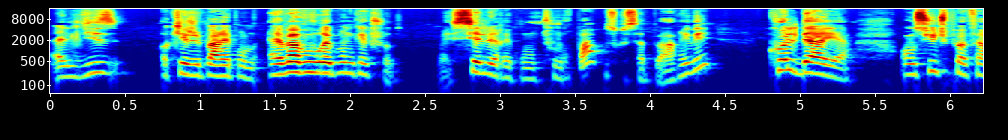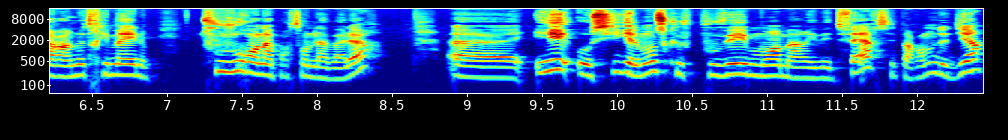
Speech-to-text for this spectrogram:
elle dise, ok, je vais pas répondre. Elle va vous répondre quelque chose. Mais si elle ne répond toujours pas, parce que ça peut arriver, call derrière. Ensuite, je peux faire un autre email, toujours en apportant de la valeur et aussi également, ce que je pouvais, moi, m'arriver de faire, c'est par exemple de dire,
